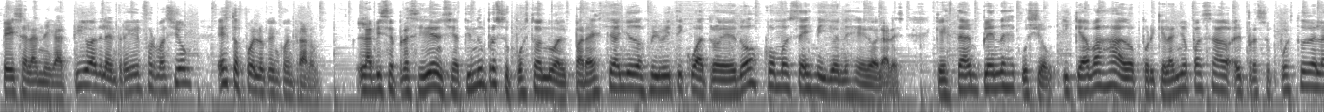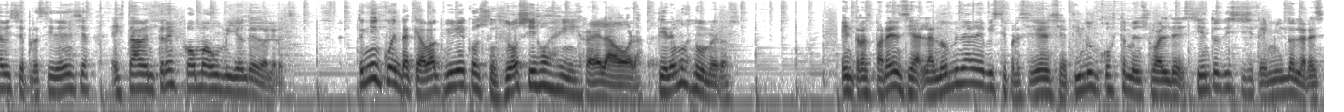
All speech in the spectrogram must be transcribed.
Pese a la negativa de la entrega de información, esto fue lo que encontraron. La vicepresidencia tiene un presupuesto anual para este año 2024 de 2,6 millones de dólares, que está en plena ejecución y que ha bajado porque el año pasado el presupuesto de la vicepresidencia estaba en 3,1 millones de dólares. Ten en cuenta que Abak vive con sus dos hijos en Israel ahora. Tenemos números. En transparencia, la nómina de vicepresidencia tiene un costo mensual de 117 mil dólares.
